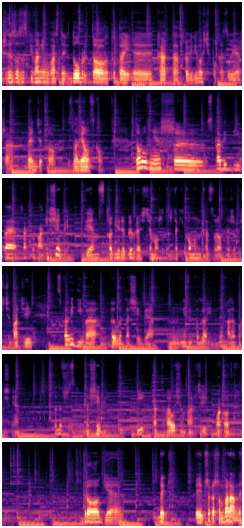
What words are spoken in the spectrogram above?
czy też z uzyskiwaniem własnych dóbr, to tutaj e, karta sprawiedliwości pokazuje, że będzie to z nawiązką. To również e, sprawiedliwe traktowanie siebie, więc drogie ryby, wreszcie może też taki komunikat zwrotny, żebyście bardziej sprawiedliwe były dla siebie, nie tylko dla innych, ale właśnie przede wszystkim dla siebie i traktowały się bardziej łagodnie. Drogie byki. Yy, przepraszam, barany.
